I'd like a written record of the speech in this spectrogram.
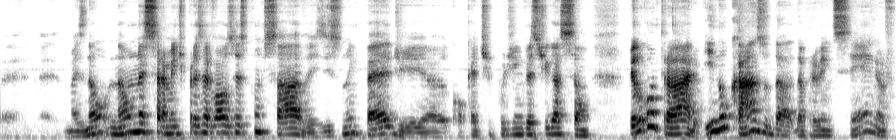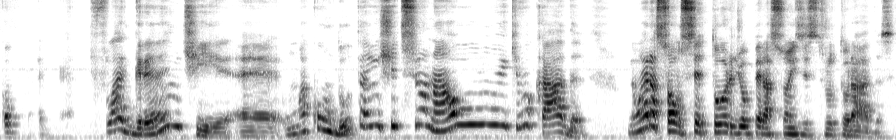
é, mas não, não necessariamente preservar os responsáveis. Isso não impede uh, qualquer tipo de investigação. Pelo contrário, e no caso da, da Prevent Senior, ficou flagrante é, uma conduta institucional equivocada não era só o setor de operações estruturadas.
